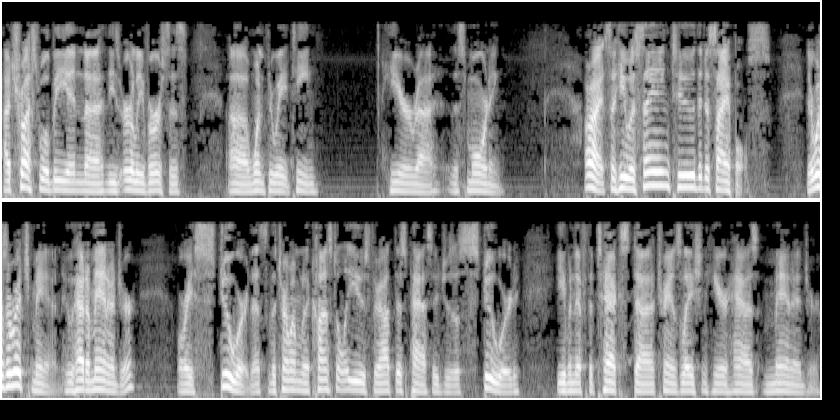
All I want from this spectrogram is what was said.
I trust we'll be in uh, these early verses, uh, 1 through 18, here uh, this morning. All right, so he was saying to the disciples, there was a rich man who had a manager or a steward. That's the term I'm going to constantly use throughout this passage is a steward, even if the text uh, translation here has manager.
